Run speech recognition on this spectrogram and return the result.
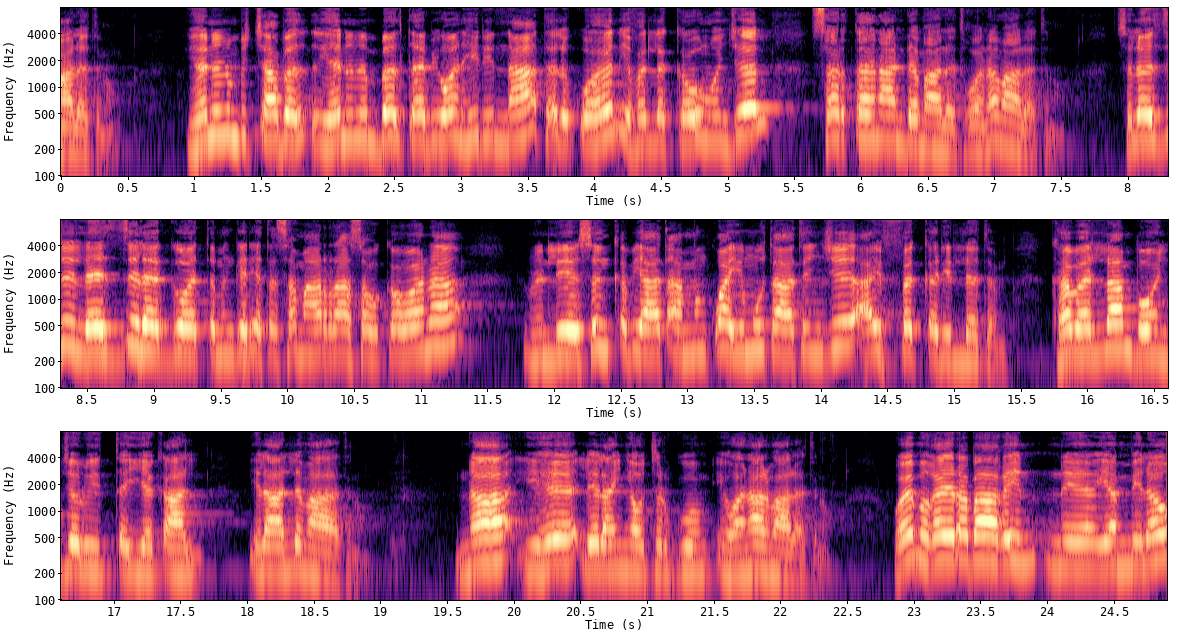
ማለት ነው። ይህንንም ብቻ ይህንንም በልተ ቢሆን ሂድና ተልቆህን የፈለግከውን ወንጀል ሰርተህና እንደ ማለት ሆነ ማለት ነው። ስለዚህ ለዚህ ለህገ ወጥ መንገድ የተሰማራ ሰው ከሆነ ስንቅ ቢያጣም እንኳ ይሙታት እንጂ አይፈቀድለትም። ከበላም በወንጀሉ ይጠየቃል ይላል ማለት ነው። እና ይሄ ሌላኛው ትርጉም ይሆናል ማለት ነው። ወይም ገይረ ባቂን የሚለው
